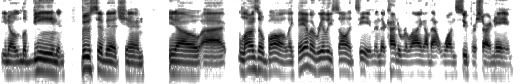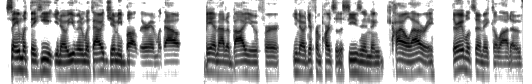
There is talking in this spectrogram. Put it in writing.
you know, LaVine and Vucevic and, you know, uh, Lonzo Ball. Like they have a really solid team and they're kind of relying on that one superstar name. Same with the Heat, you know, even without Jimmy Butler and without Bam Adebayo for, you know, different parts of the season and Kyle Lowry they're able to make a lot of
